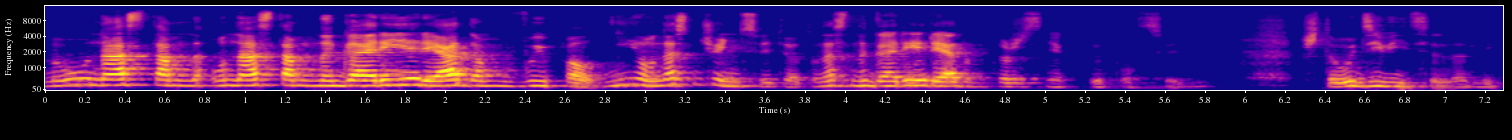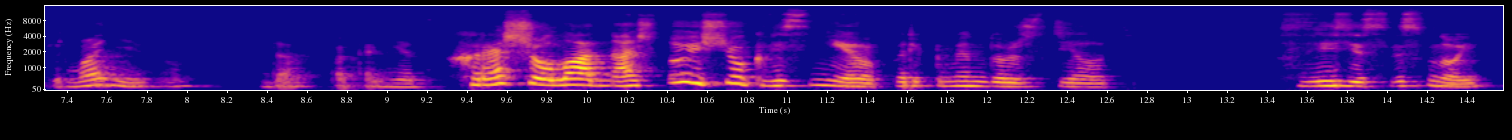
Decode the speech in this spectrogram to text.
Ну, у нас там, у нас там на горе рядом выпал. Не, у нас ничего не цветет. У нас на горе рядом тоже снег выпал сегодня. Что удивительно для Германии, но да, пока нет. Хорошо, ладно. А что еще к весне порекомендуешь сделать в связи с весной?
